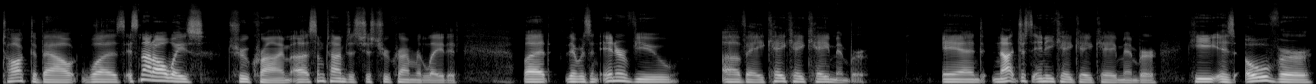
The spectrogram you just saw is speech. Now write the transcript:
talked about was it's not always true crime. Uh, sometimes it's just true crime related. But there was an interview of a KKK member, and not just any KKK member. He is over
